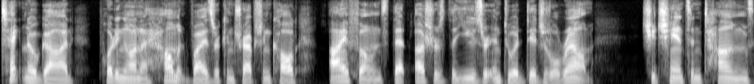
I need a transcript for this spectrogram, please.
techno god, putting on a helmet visor contraption called EyePhones that ushers the user into a digital realm. She chants in tongues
